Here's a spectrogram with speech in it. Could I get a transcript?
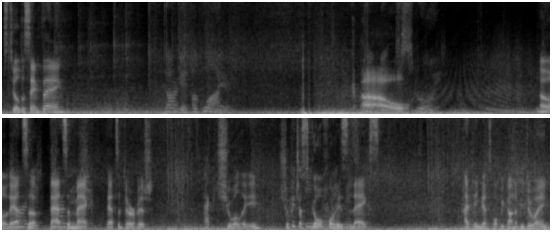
still the same thing. Target acquired. Ow. Oh, that's a that's a Dervish. mech. That's a dervish. Actually, should we just go for his legs? I think that's what we're gonna be doing.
